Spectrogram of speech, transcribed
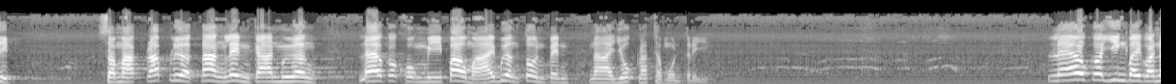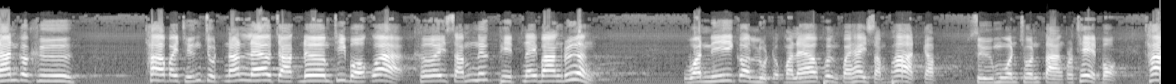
สิทธิ์ สมัครรับเลือกตั้งเล่นการเมือง แล้วก็คงมีเป้าหมายเบื้องต้นเป็นนายกรัฐมนตรี แล้วก็ยิ่งไปกว่านั้นก็คือ ถ้าไปถึงจุดนั้นแล้วจากเดิมที่บอกว่าเคยสำนึกผิดในบางเรื่อง วันนี้ก็หลุดออกมาแล้วเพิ่งไปให้สัมภาษณ์กับสื่อมวลชนต่างประเทศบอก ถ้า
